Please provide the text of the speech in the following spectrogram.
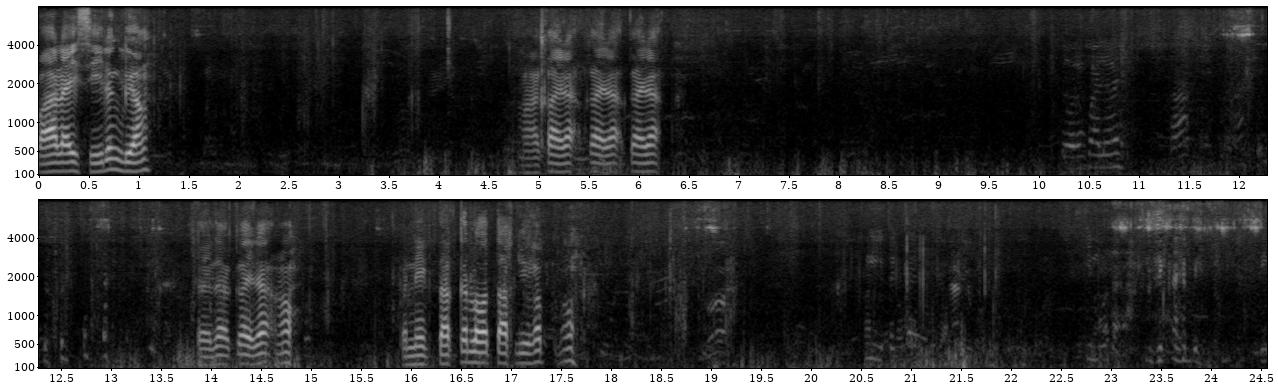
ปลาอะไรสีเหลืองๆมาใกล้ละใกล้ละใกล้ละโดดลงไปเลยใกล้แล้วใกล้แล้วเอากันเนกตักก็รอตักอยู่ครับเอา ปีไปใกล้ที่มดอะไปใกล้ปีปี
